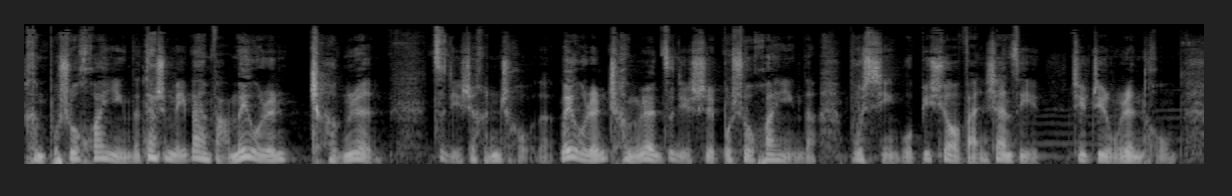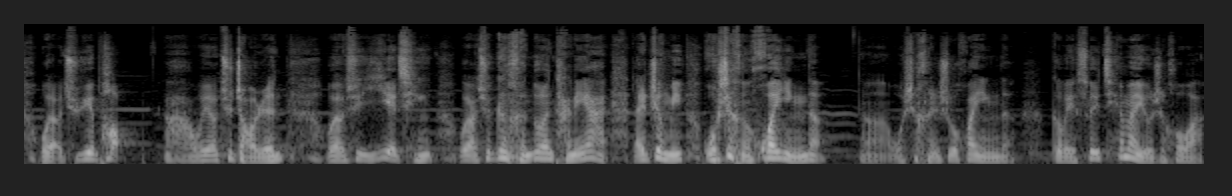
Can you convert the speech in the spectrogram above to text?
很不受欢迎的。但是没办法，没有人承认自己是很丑的，没有人承认自己是不受欢迎的。不行，我必须要完善自己这这种认同，我要去约炮啊，我要去找人，我要去一夜情，我要去跟很多人谈恋爱，来证明我是很欢迎的。啊，我是很受欢迎的，各位，所以千万有时候啊，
